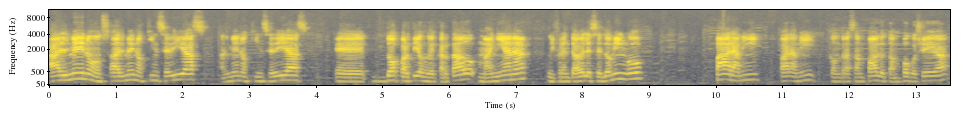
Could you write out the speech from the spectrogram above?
al menos, al menos 15 días, al menos 15 días, eh, dos partidos descartados, mañana y frente a Vélez el domingo. Para mí, para mí, contra San Pablo tampoco llega,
